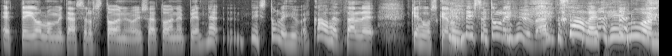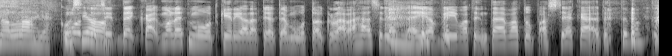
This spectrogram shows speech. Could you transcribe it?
että ei ollut mitään sellaista toinen oli iso ja toinen pieni. Ne, niistä tuli hyvät. Kauhean tälle kehuskelu. Niistä tuli hyvät. Sä olet hei luonnon lahjakkuus, Mutta joo. sitten ka- monet muut kirjoitatyöt ja muut on kyllä vähän sille, että ei ole viivotinta ja vatupassia käytetty. Mutta.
